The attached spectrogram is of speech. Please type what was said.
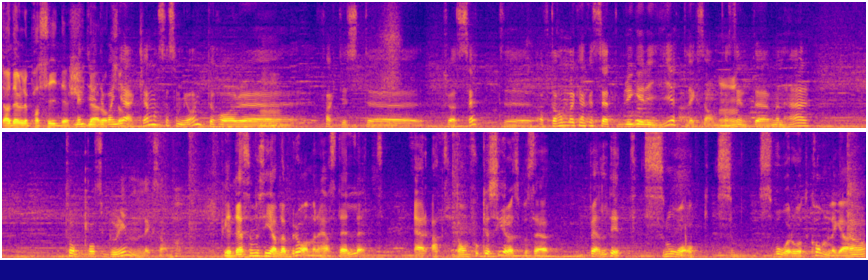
ja, det är väl ett par ciders Men där det var också. en jäkla massa som jag inte har eh, faktiskt eh, tror jag sett. Ofta har man kanske sett bryggeriet liksom, Mm. fast inte, men här Toppos Grim liksom. Det är det som är så jävla bra med det här stället är att de fokuserar på så här väldigt små och svåråtkomliga, Ja.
